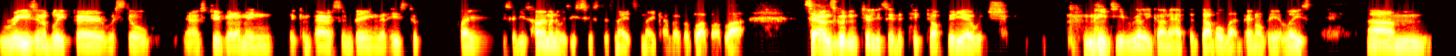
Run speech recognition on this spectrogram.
reasonably fair. It was still you know, stupid. I mean, the comparison being that he's took place at his home and it was his sister's mates and they come over, blah blah blah. Sounds good until you see the TikTok video, which means you really kind of have to double that penalty at least. Um,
